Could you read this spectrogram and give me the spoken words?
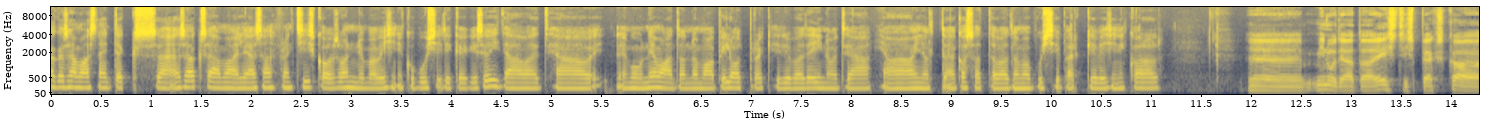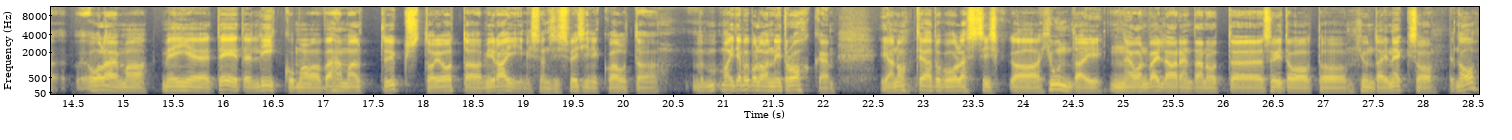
aga samas näiteks äh, Saksamaal ja San Franciscos on juba vesinikubussid ikkagi sõidavad ja nagu nemad on oma pilootprojektid juba teinud ja, ja ainult kasvatavad oma bussiparki vesiniku alal äh, minu teada Eestis peaks ka olema meie teedel liikuma vähemalt üks Toyota Mirai, mis on siis vesinikuauto ma ei tea, võib-olla on neid rohkem. ja noh, teadupoolest siis ka Hyundai on välja arendanud äh, sõiduauto Hyundai Nexo. noh,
